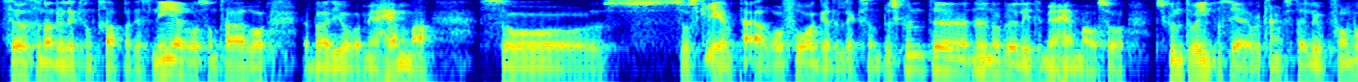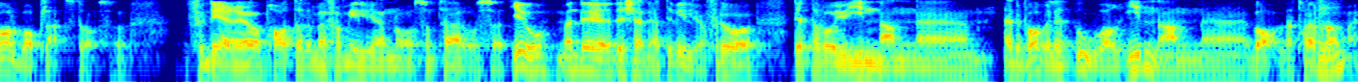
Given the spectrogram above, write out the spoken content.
Sen så när det liksom trappades ner och sånt här och jag började jobba mer hemma. Så, så skrev Per och frågade liksom. Du skulle inte, nu när du är lite mer hemma och så. Du skulle inte vara intresserad och kanske ställa upp för en valbar plats då. Så funderade jag och pratade med familjen och sånt här och sa att jo, men det, det känner jag att det vill jag. För då, detta var ju innan, eh, det var väl ett år innan eh, valet har jag för mig.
